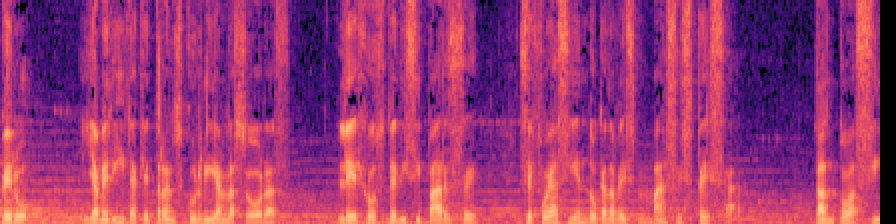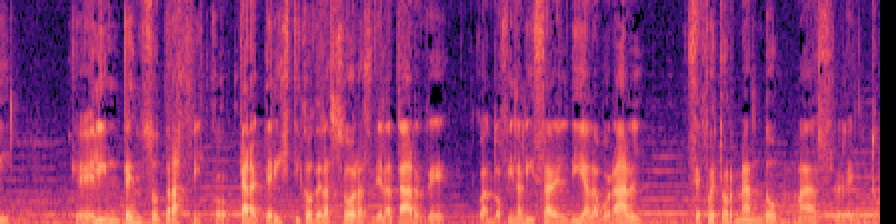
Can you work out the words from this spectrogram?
Pero, y a medida que transcurrían las horas, lejos de disiparse, se fue haciendo cada vez más espesa, tanto así que el intenso tráfico característico de las horas de la tarde, cuando finaliza el día laboral, se fue tornando más lento.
